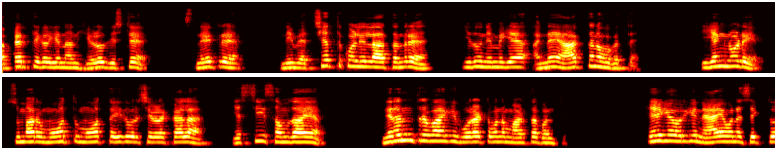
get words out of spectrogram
ಅಭ್ಯರ್ಥಿಗಳಿಗೆ ನಾನು ಹೇಳೋದಿಷ್ಟೇ, ಸ್ನೇಹಿತರೆ, ನೀವು ಎಚ್ಚೆತ್ತುಕೊಳ್ಳಿಲ್ಲ ಅಂತಂದ್ರೆ ಇದು ನಿಮಗೆ ಅನ್ಯಾಯ ಆಗ್ತಾನೆ ಹೋಗುತ್ತೆ. ಈಗ ಹೆಂಗ್ ನೋಡಿ, ಸುಮಾರು ಮೂವತ್ತು, ಮೂವತ್ತೈದು ವರ್ಷಗಳ ಕಾಲ ಎಸ್ ಸಿ ಸಮುದಾಯ ನಿರಂತರವಾಗಿ ಹೋರಾಟವನ್ನು ಮಾಡ್ತಾ ಬಂತು. ಹೇಗೆ ಅವರಿಗೆ ನ್ಯಾಯವನ್ನು ಸಿಕ್ತು,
